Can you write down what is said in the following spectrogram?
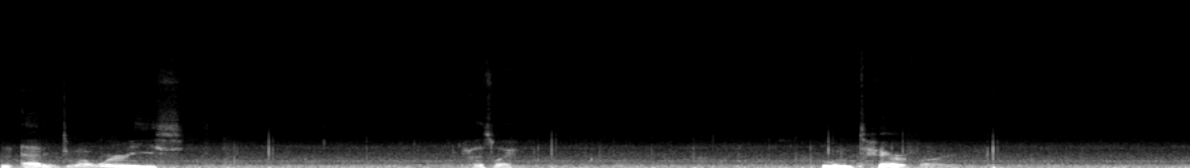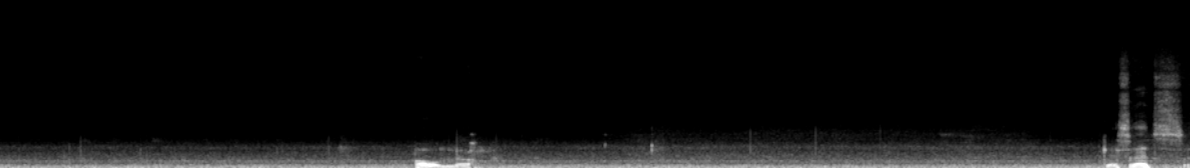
And adding to my worries. Yeah, this way. Ooh, I'm terrified. Oh no. Okay, so that's... Uh,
